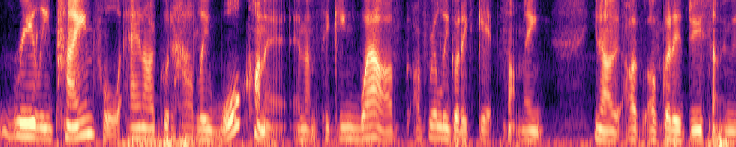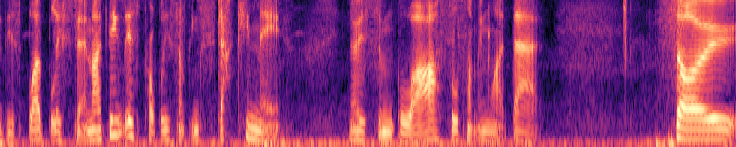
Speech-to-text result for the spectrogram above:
really painful and i could hardly walk on it. And i'm thinking wow i've, I've really got to get something you know I've, I've got to do something with this blood blister. And i think there's probably something stuck in there you know some glass or something like that. So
